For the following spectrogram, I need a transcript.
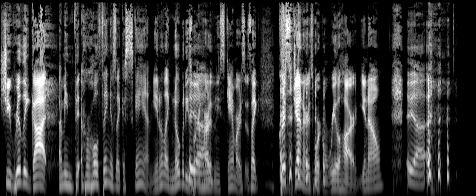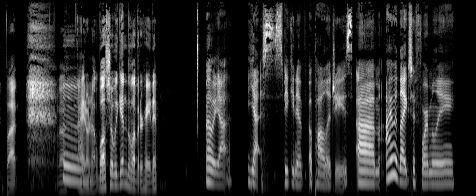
she really got. I mean, th- her whole thing is like a scam. You know, like nobody's working Yeah. harder than these scam artists. It's like Kris Jenner is working real hard. You know, yeah. but uh, I don't know. Well, shall we get into love it or hate it? oh, yeah. Yes. Speaking of apologies, um, I would like to formally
